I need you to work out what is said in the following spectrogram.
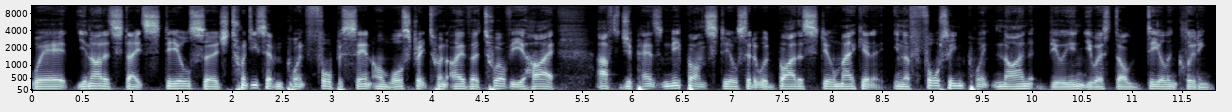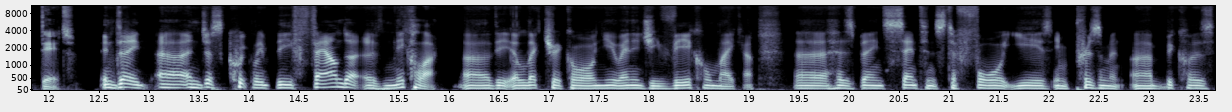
where United States steel surged 27.4% on Wall Street to an over 12 year high after Japan's Nippon Steel said it would buy the steelmaker in a 14.9 billion US dollar deal, including debt. Indeed. Uh, and just quickly, the founder of Nikola, uh, the electric or new energy vehicle maker, uh, has been sentenced to four years imprisonment uh, because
